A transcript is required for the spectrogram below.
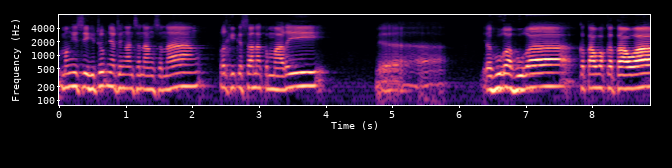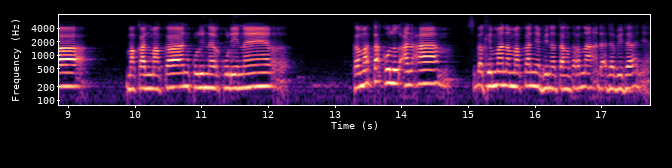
mengisi hidupnya dengan senang-senang, pergi ke sana kemari, ya, ya hura-hura, ketawa-ketawa, makan-makan, kuliner-kuliner. Kama takulul an'am, sebagaimana makannya binatang ternak, tidak ada bedanya.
